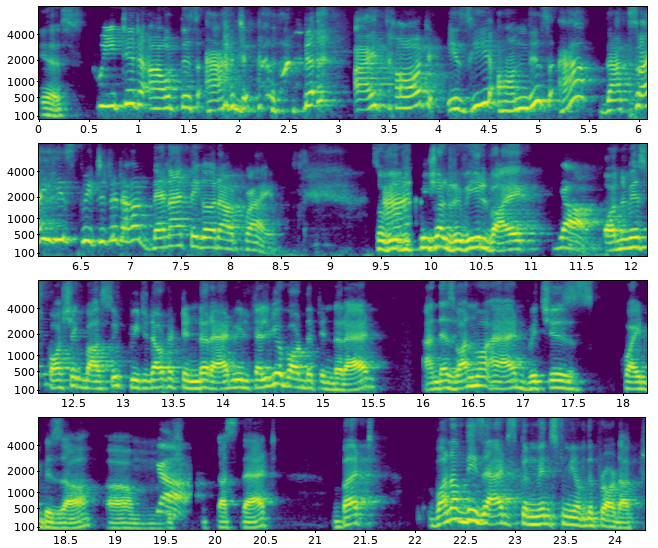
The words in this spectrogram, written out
Yes. tweeted out this ad. I thought, is he on this app? That's why he's tweeted it out. Then I figured out why. So we, And- we shall reveal why Yeah. economist Kaushik Basu tweeted out a Tinder ad. We'll tell you about the Tinder ad. And there's one more ad which is quite bizarre. Um, Yeah. discuss that. But one of these ads convinced me of the product.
